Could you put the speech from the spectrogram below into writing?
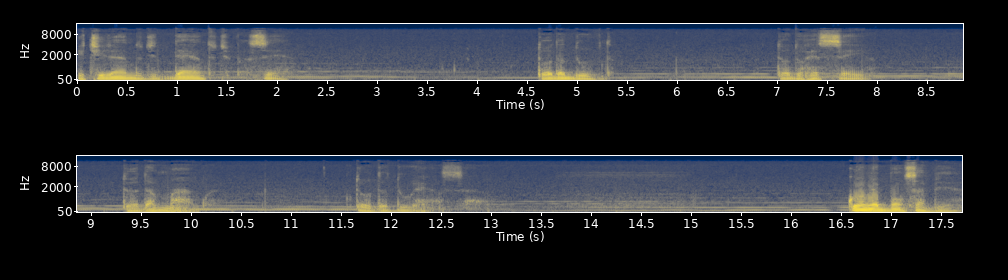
e tirando de dentro de você toda dúvida, todo receio, toda mágoa, toda doença. Como é bom saber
